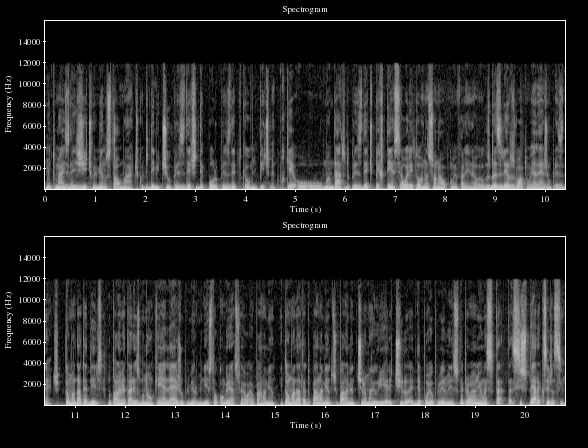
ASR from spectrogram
muito mais legítimo e menos traumático de demitir o presidente, de depor o presidente, do que o impeachment. Porque o, o mandato do presidente pertence ao eleitor nacional, como eu falei. Né? Os brasileiros votam, elegem o presidente. Então o mandato é deles. No parlamentarismo, não. Quem elege o primeiro-ministro é o Congresso, é o, é o, parlamento. Então o mandato é do parlamento. Se o parlamento tira a maioria, ele, tira, ele depõe o primeiro-ministro, não tem problema nenhum, mas tá, tá, se espera que seja assim.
